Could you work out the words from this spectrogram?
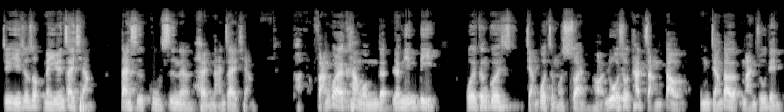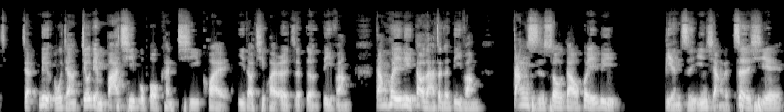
就也就是说美元再强，但是股市呢很难再强。反过来看我们的人民币，我也跟各位讲过怎么算哈，如果说它涨到我们讲到的满足点。这六，我讲九点八七不破，看七块一到七块二这个地方。当汇率到达这个地方，当时受到汇率贬值影响的这些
